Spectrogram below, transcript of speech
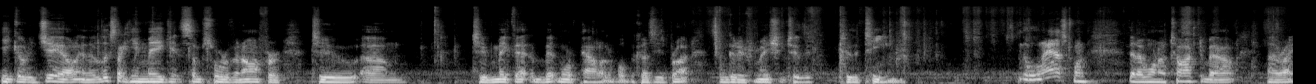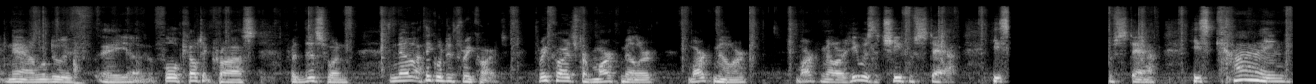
he go to jail? And it looks like he may get some sort of an offer to um, to make that a bit more palatable because he's brought some good information to the to the team. The last one that I want to talk about uh, right now, we'll do a, a, a, full Celtic cross for this one. No, I think we'll do three cards. Three cards for Mark Miller. Mark Miller. Mark Miller. He was the chief of staff. He's of staff. He's kind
